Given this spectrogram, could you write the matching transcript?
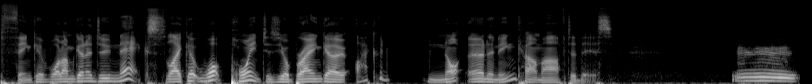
think of what I'm going to do next. Like, at what point does your brain go, I could not earn an income after this? Mm,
